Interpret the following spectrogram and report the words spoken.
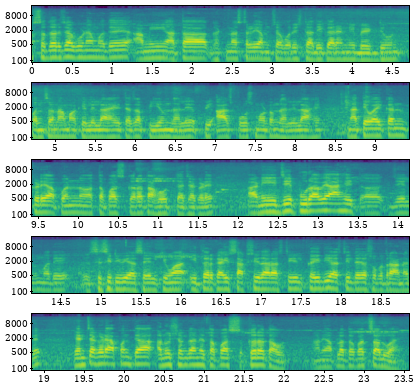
सदरच्या गुन्ह्यामध्ये आम्ही आता घटनास्थळी आमच्या वरिष्ठ अधिकाऱ्यांनी भेट देऊन पंचनामा केलेला आहे. त्याचा पी एम झाले पी आज पोस्टमॉर्टम झालेला आहे. नातेवाईकांकडे आपण तपास करत आहोत त्याच्याकडे. आणि जे पुरावे आहेत जेलमध्ये सी सी टी व्ही असेल किंवा इतर काही साक्षीदार असतील कैदी असतील त्याच्यासोबत राहणारे यांच्याकडे आपण त्या अनुषंगाने तपास करत आहोत आणि आपला तपास चालू आहे.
